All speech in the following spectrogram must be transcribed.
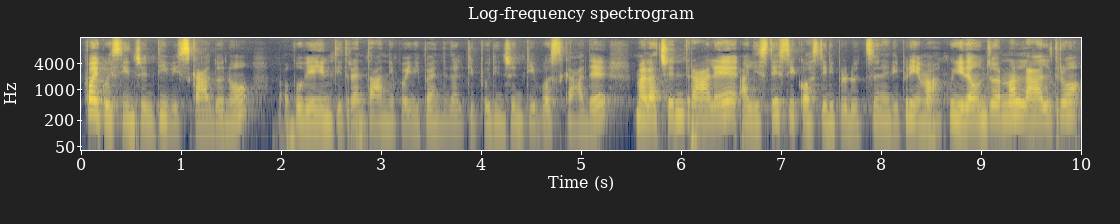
poi questi incentivi scadono, dopo 20-30 anni, poi dipende dal tipo di incentivo scade, ma la centrale ha gli stessi costi di produzione di prima, quindi da un giorno all'altro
